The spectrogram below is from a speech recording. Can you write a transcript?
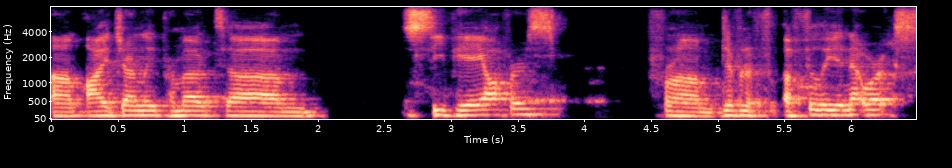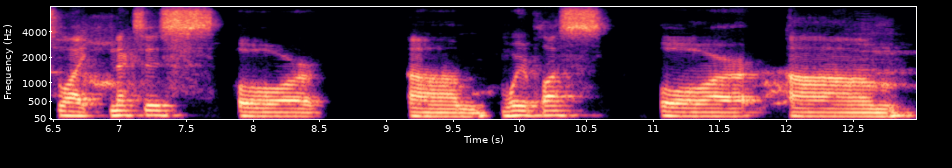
um, I generally promote um, CPA offers from different aff- affiliate networks like Nexus or um, Warrior Plus or um,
